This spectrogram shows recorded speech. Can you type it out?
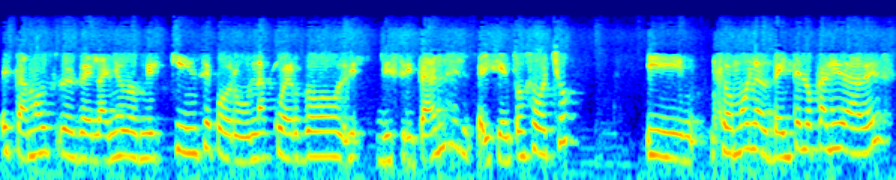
Estamos desde el año 2015 por un acuerdo distrital, 608, y somos las 20 localidades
